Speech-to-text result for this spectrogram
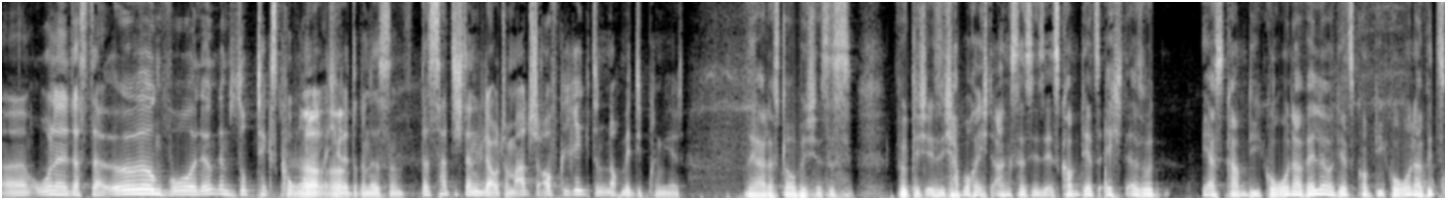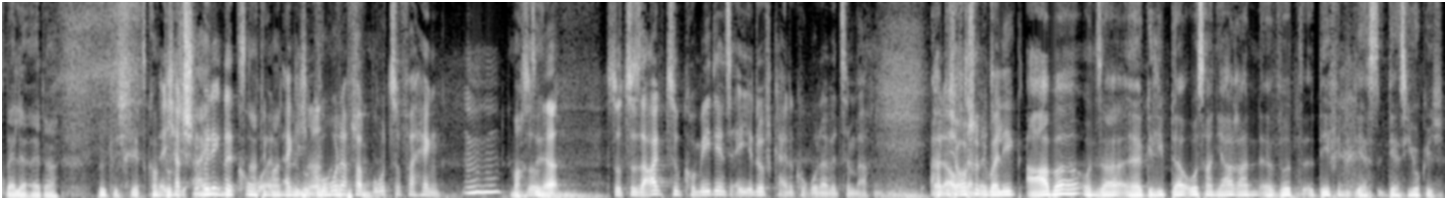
Ähm, ohne dass da irgendwo in irgendeinem Subtext Corona Ja, gleich ja. wieder drin ist. Und das hat dich dann wieder automatisch aufgeregt und noch mehr deprimiert. Ja, das glaube ich. Es ist wirklich, ich habe auch echt Angst, dass es, es kommt jetzt echt, also erst kam die Corona-Welle und jetzt kommt die Corona-Witzwelle, Alter. Wirklich, jetzt kommt Ich hatte schon überlegt, eigentlich ein Corona-Verbot zu verhängen. bestimmt. Macht So. Sinn. Ja. Sozusagen zu Comedians, ey, ihr dürft keine Corona-Witze machen. Habe ich auch schon damit. überlegt, aber unser äh, geliebter Osan Yaran äh, wird äh, definitiv, der ist, der ist juckig.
